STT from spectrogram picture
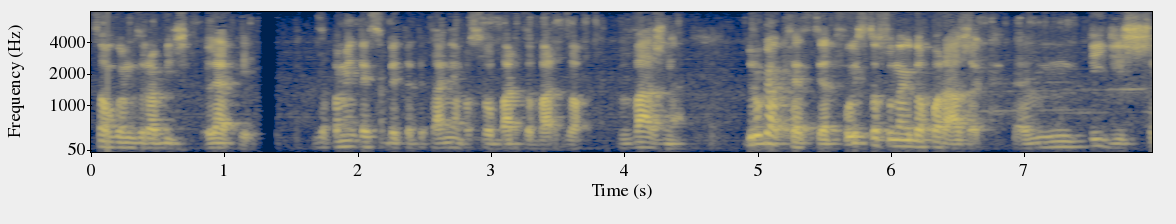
co mogłem zrobić lepiej. Zapamiętaj sobie te pytania, bo są bardzo, bardzo ważne. Druga kwestia, Twój stosunek do porażek. Widzisz,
